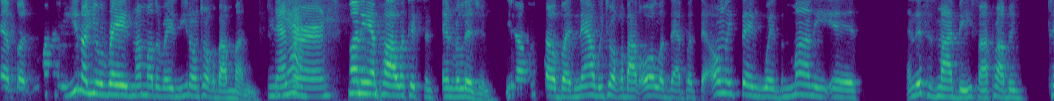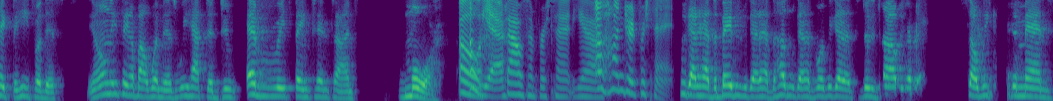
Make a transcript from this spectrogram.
Yeah, but money, you know, you were raised, my mother raised me, you don't talk about money. Never. Yes. Money and politics and, and religion, you know. So, but now we talk about all of that. But the only thing with money is, and this is my beef, I probably take the heat for this. The only thing about women is we have to do everything 10 times more. Oh, Oh, yeah. yeah. Thousand percent. Yeah. A Yeah. hundred percent. We got to have the babies, we got to have the husband, we got to have the boy, we got to do the job. We gotta, so we demand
